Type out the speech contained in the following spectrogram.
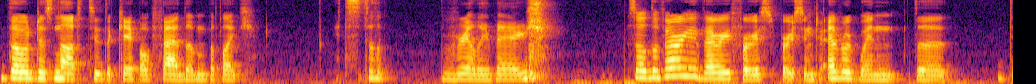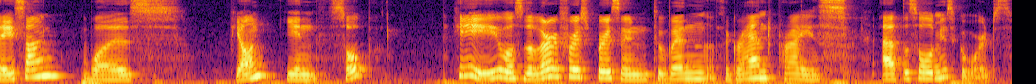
Though just not to the K pop fandom, but like, it's still really big. so, the very, very first person to ever win the Daesang was Byun Jin Sub. He was the very first person to win the grand prize at the Seoul Music Awards.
